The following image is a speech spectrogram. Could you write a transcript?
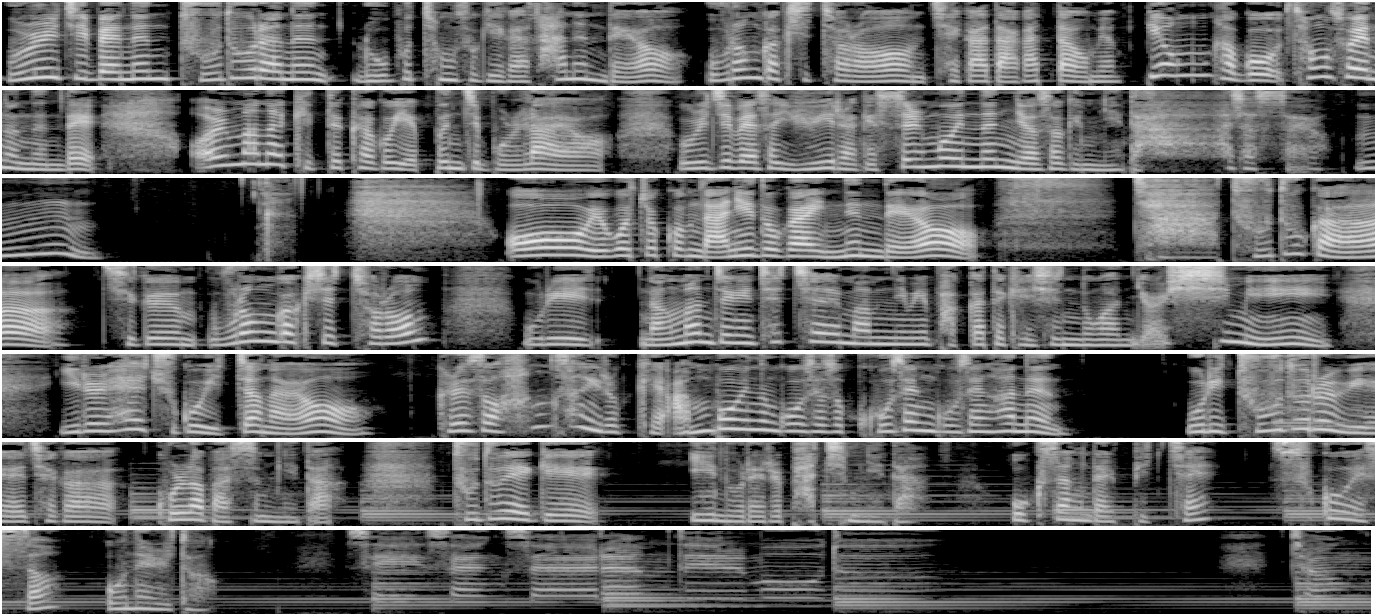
울 집에는 두두라는 로봇 청소기가 사는데요. 우렁각시처럼 제가 나갔다 오면 뿅 하고 청소해 놓는데 얼마나 기특하고 예쁜지 몰라요. 울 집에서 유일하게 쓸모 있는 녀석입니다. 하셨어요. 음. 어, 요거 조금 난이도가 있는데요. 자, 두두가 지금 우렁각시처럼 우리 낭만쟁이 채채맘님이 바깥에 계신 동안 열심히 일을 해주고 있잖아요. 그래서 항상 이렇게 안 보이는 곳에서 고생고생하는 우리 두두를 위해 제가 골라봤습니다. 두두에게 이 노래를 바칩니다. 옥상 달빛에 수고했어 오늘도 세상 사람들 모두 정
